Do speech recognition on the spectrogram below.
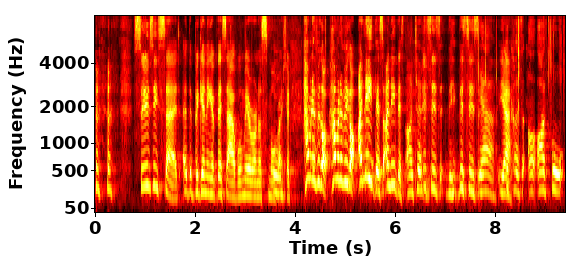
Suzie said at the beginning of this hour when we were on a small Mm. break, she said, "How many have we got? How many have we got? I need this. I need this." This is the, this is Yeah, yeah. because I- I've bought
